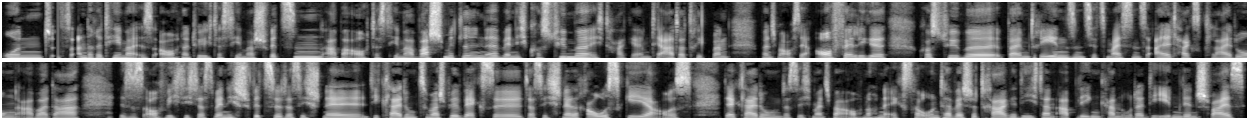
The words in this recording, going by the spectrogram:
Und das andere Thema ist auch natürlich das Thema Schwitzen, aber auch das Thema Waschmittel. Ne? Wenn ich Kostüme, ich trage ja im Theater, trägt man manchmal auch sehr auffällige Kostüme. Beim Drehen sind es jetzt meistens Alltagskleidung, aber da ist es auch wichtig, dass wenn ich schwitze, dass ich schnell schnell die Kleidung zum Beispiel wechsle, dass ich schnell rausgehe aus der Kleidung, dass ich manchmal auch noch eine extra Unterwäsche trage, die ich dann ablegen kann oder die eben den Schweiß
